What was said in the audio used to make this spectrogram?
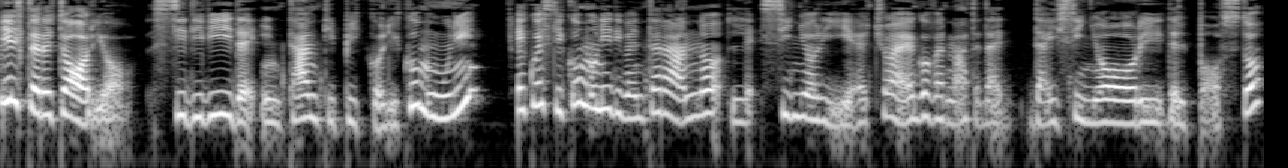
Il territorio si divide in tanti piccoli comuni e questi comuni diventeranno le signorie, cioè governate dai, dai signori del posto,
